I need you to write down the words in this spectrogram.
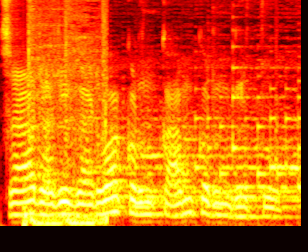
चार हरी गाढवाकडून काम करून घेतो.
